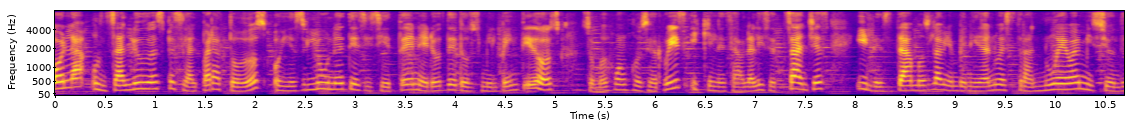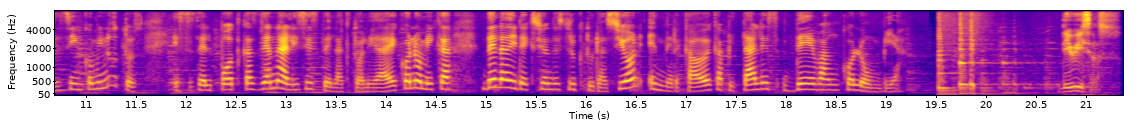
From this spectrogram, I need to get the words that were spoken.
Hola, un saludo especial para todos. Hoy es lunes 17 de enero de 2022. Somos Juan José Ruiz y quien les habla Lizeth Sánchez y les damos la bienvenida a nuestra nueva emisión de 5 minutos. Este es el podcast de análisis de la actualidad económica de la Dirección de Estructuración en Mercado de Capitales de Bancolombia. Divisas.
